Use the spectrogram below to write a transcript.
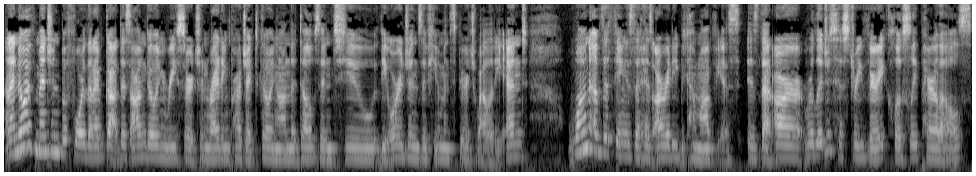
And I know I've mentioned before that I've got this ongoing research and writing project going on that delves into the origins of human spirituality. And one of the things that has already become obvious is that our religious history very closely parallels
